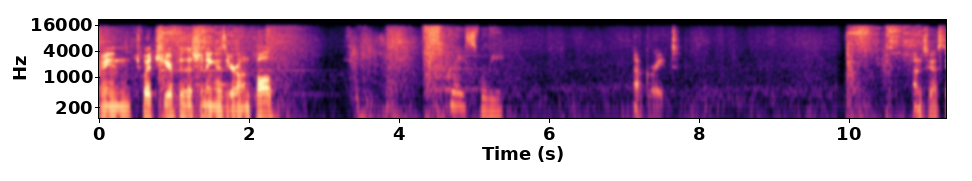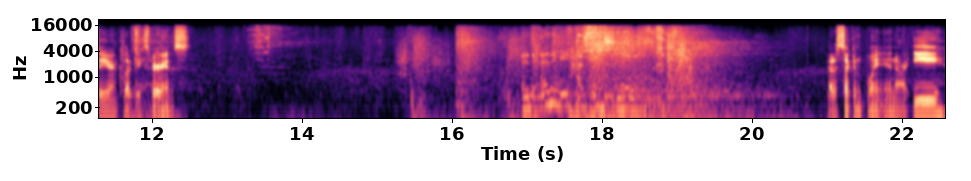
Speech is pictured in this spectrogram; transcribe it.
I mean, Twitch, your positioning is your own fault. Gracefully. Oh, great. I'm just gonna stay here and collect experience. An enemy has been slain. Got a second point in our E.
